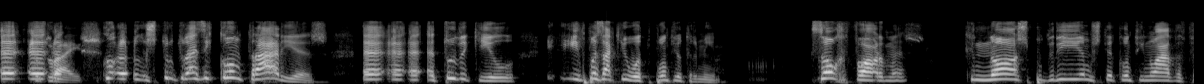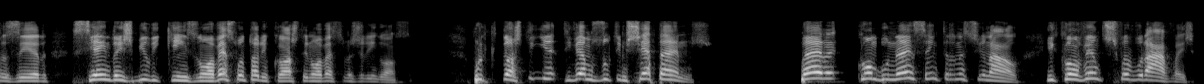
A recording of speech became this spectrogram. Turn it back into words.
estruturais, estruturais e contrárias a, tudo aquilo. E depois há aqui o outro ponto e eu termino. São reformas que nós poderíamos ter continuado a fazer se em 2015 não houvesse o António Costa e não houvesse uma geringonça. Porque nós tinha, tivemos os últimos sete anos para, com bonança internacional e com ventos favoráveis,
